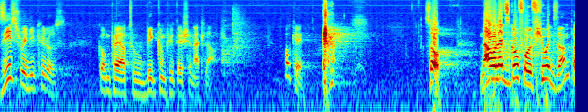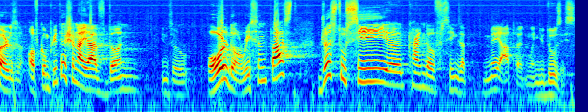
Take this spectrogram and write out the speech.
this ridiculous compared to big computation at large. Okay. so now let's go for a few examples of computation I have done in the old or recent past, just to see a kind of things that may happen when you do this.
